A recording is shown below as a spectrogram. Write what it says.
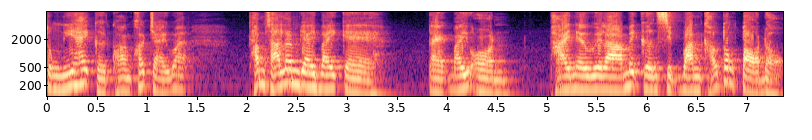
ตรงนี้ให้เกิดความเข้าใจว่า ทำสารลำไยใบแก่ แตกใบอ่อน ภายในเวลาไม่เกิน 10 วันเขาต้องต่อดอก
